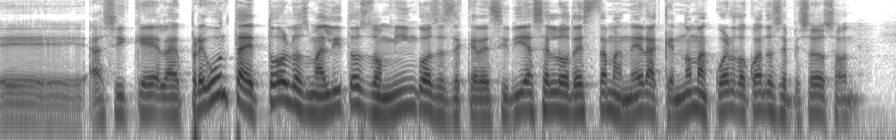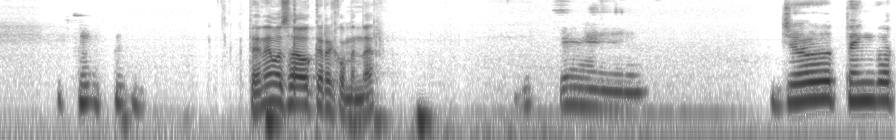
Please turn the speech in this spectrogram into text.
Eh, así que la pregunta de todos los malditos domingos desde que decidí hacerlo de esta manera, que no me acuerdo cuántos episodios son. ¿Tenemos algo que recomendar? Eh, yo tengo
